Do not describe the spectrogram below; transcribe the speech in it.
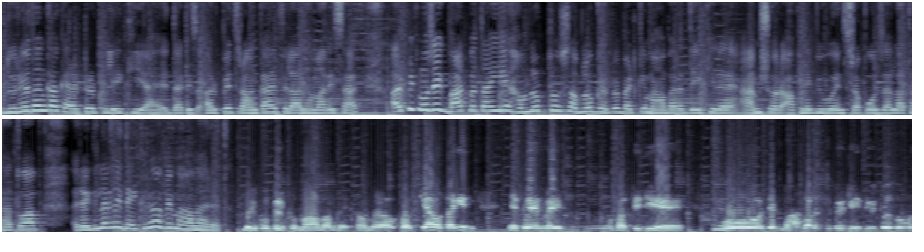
दुर्योधन का कैरेक्टर प्ले किया है दैट इज़ अर्पित रांका है फ़िलहाल हमारे साथ। अर्पित मुझे एक बात बताइए हम लोग तो सब लोग घर पे बैठ के महाभारत देख ही रहे आई एम श्योर आपने भी वो इंस्टा पोस्ट डाला था तो आप रेगुलरली देख रहे हो अभी महाभारत? बिल्कुल बिल्कुल महाभारत देखा हूँ मैं। और क्या होता है कि जैसे मेरी भतीजी है वो जब महाभारत रिलीज़ हुई तो वो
